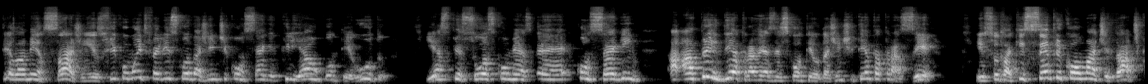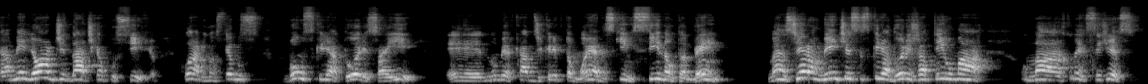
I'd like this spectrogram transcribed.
pela mensagem. Eu fico muito feliz quando a gente consegue criar um conteúdo e as pessoas é, conseguem a aprender através desse conteúdo. A gente tenta trazer isso daqui sempre com uma didática, a melhor didática possível. Claro, nós temos bons criadores aí é, no mercado de criptomoedas que ensinam também, mas geralmente esses criadores já têm uma, uma como é que se diz?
